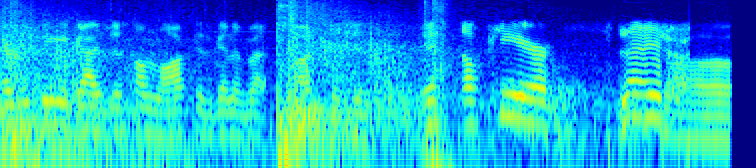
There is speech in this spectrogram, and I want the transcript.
everything you guys just unlocked is gonna be just, up here later.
